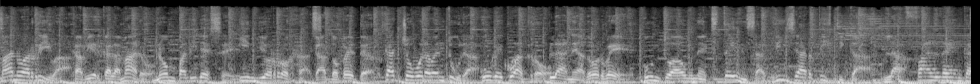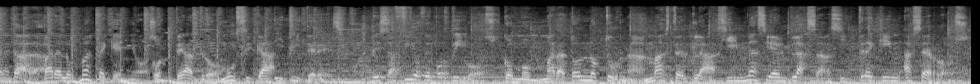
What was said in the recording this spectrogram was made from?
Mano Arriba, Javier Calamaro, Non Palidece, Indio Rojas, Gato Peter, Cacho Buenaventura, V4, Planeador B, junto a una extensa grilla artística. La falda encantada. Para los más pequeños, con teatro, música y títeres. Desafíos deportivos, como maratón nocturna, masterclass, gimnasia en plazas y trekking a cerros.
